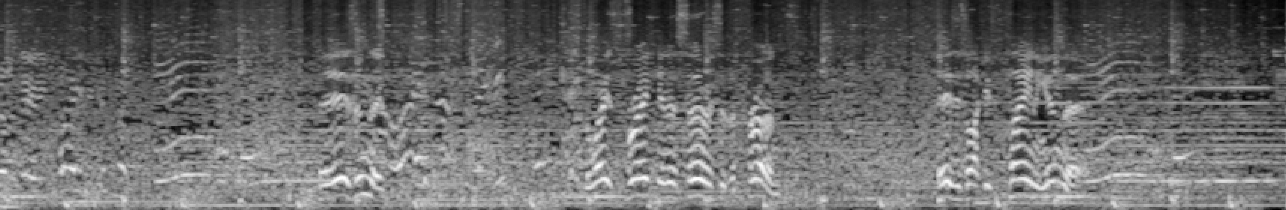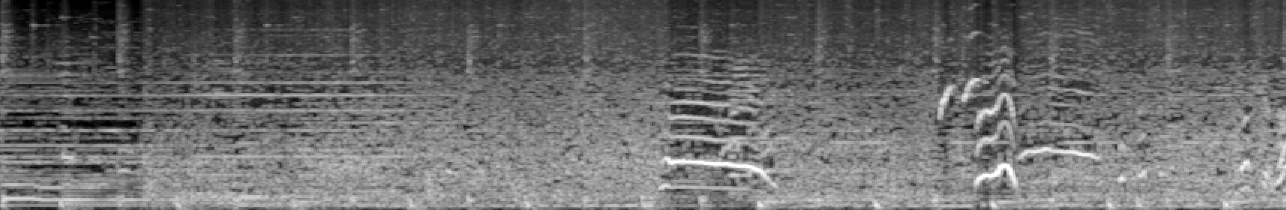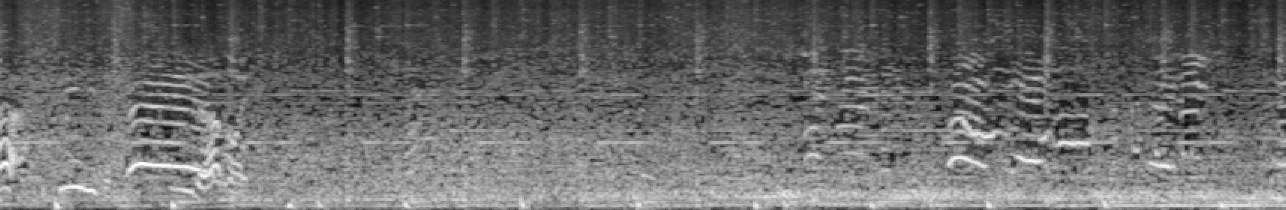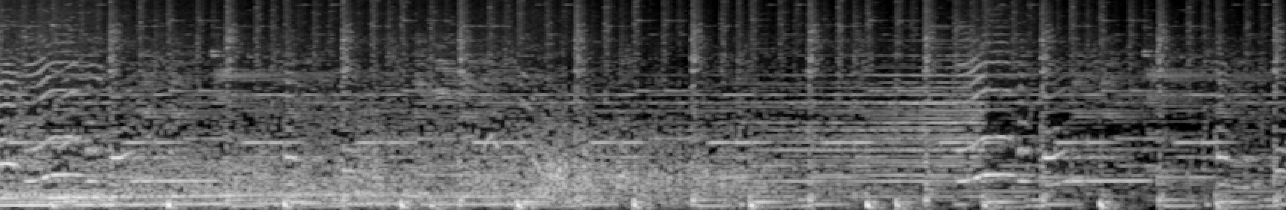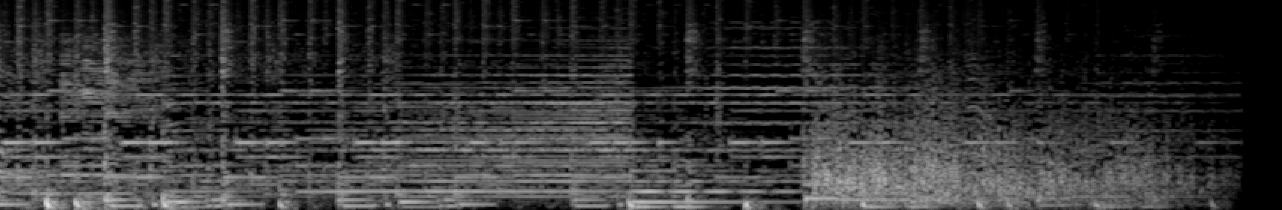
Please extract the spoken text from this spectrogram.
It? Is, isn't it? The way it's breaking the surface at the front. It is, it's like it's planing, isn't it? Look at that! Jesus! Look at that boy!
